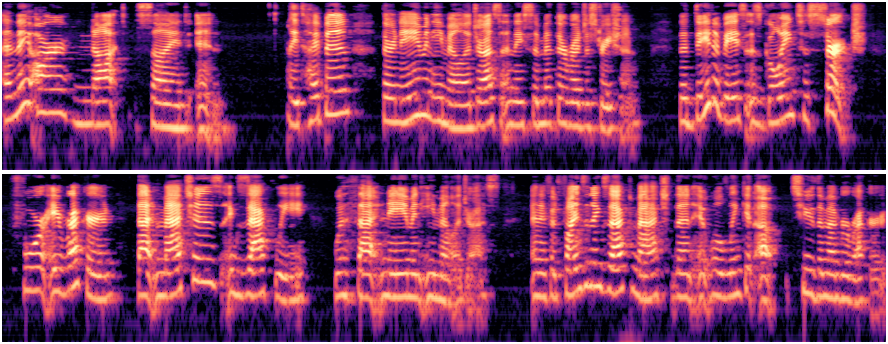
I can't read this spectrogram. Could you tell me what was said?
and they are not signed in. They type in their name and email address and they submit their registration the database is going to search for a record that matches exactly with that name and email address. And if it finds an exact match, then it will link it up to the member record.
